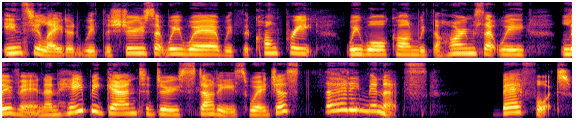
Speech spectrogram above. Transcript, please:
insulated with the shoes that we wear, with the concrete we walk on, with the homes that we live in. And he began to do studies where just 30 minutes barefoot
